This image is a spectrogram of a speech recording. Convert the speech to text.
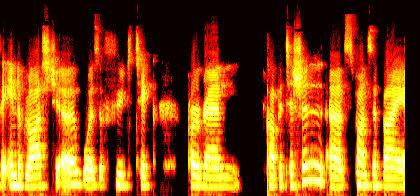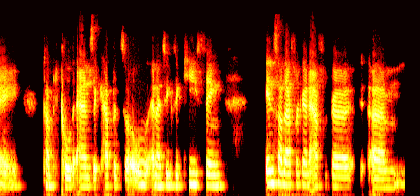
the end of last year was a food tech program competition uh, sponsored by a company called Anza Capital. And I think the key thing in South Africa and Africa um,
